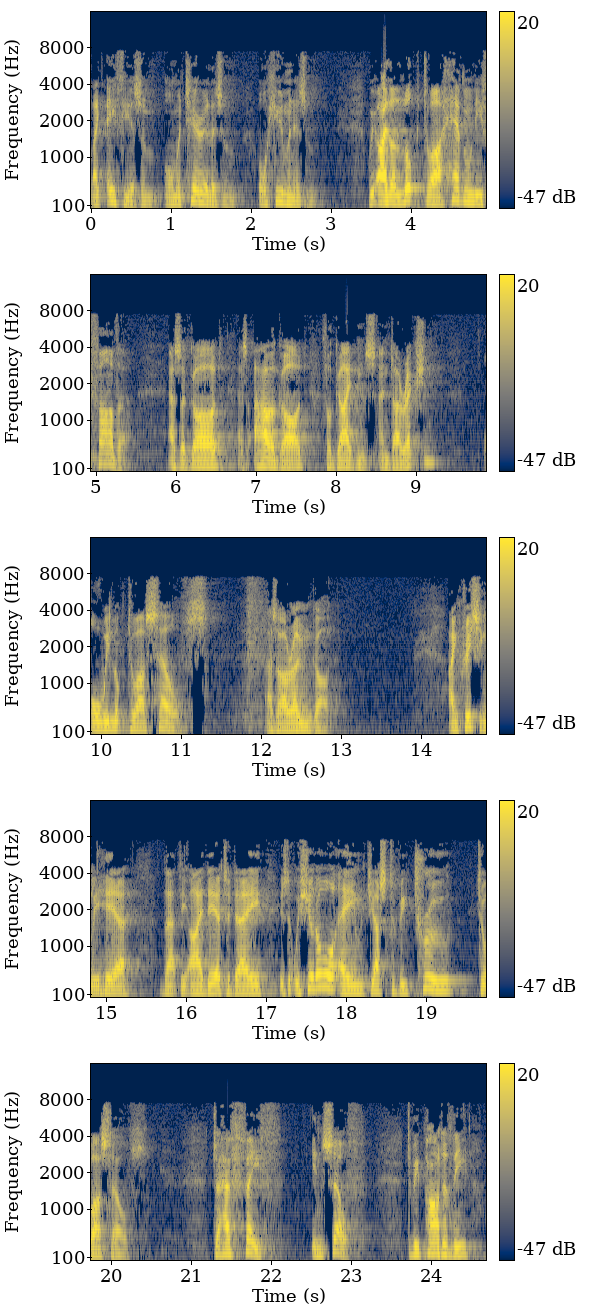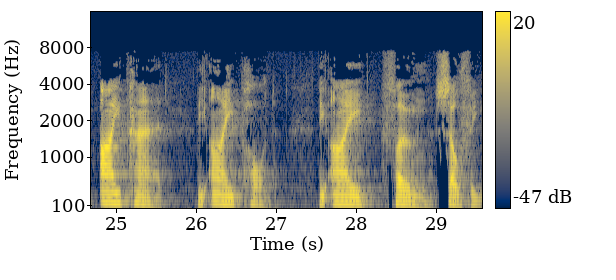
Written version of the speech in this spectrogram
like atheism, or materialism, or humanism. We either look to our Heavenly Father as a God, as our God, for guidance and direction, or we look to ourselves as our own God. I increasingly hear that the idea today is that we should all aim just to be true to ourselves, to have faith in self, to be part of the iPad, the iPod, the iPhone selfie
